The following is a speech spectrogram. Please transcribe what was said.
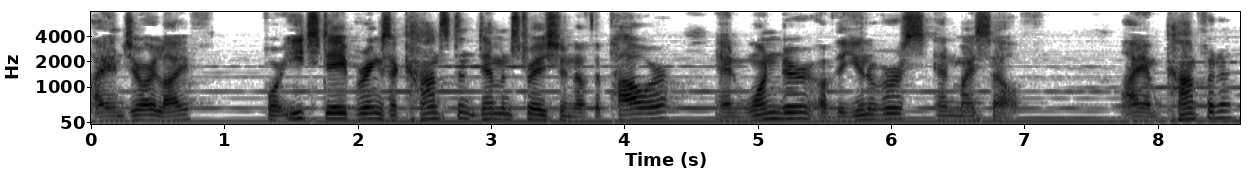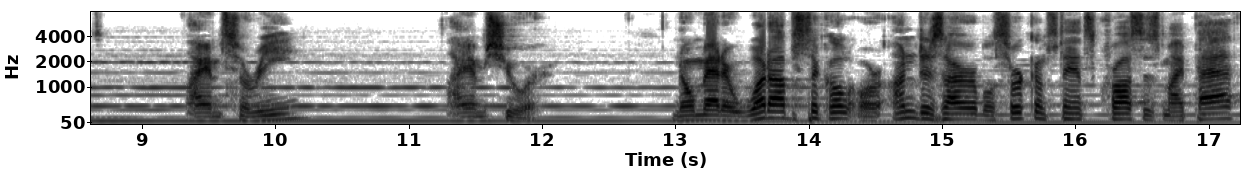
I enjoy life, for each day brings a constant demonstration of the power and wonder of the universe and myself. I am confident, I am serene, I am sure. No matter what obstacle or undesirable circumstance crosses my path,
